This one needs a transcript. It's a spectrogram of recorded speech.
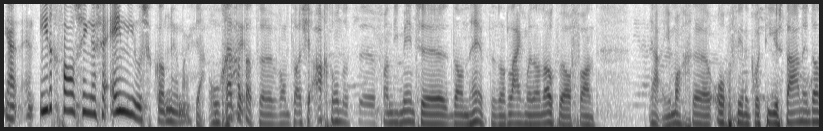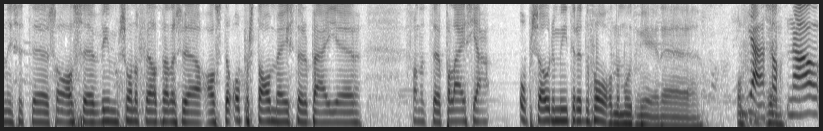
ja, in ieder geval zingen ze één musical nummer. Ja, hoe gaat dat? eh, want als je 800 eh, van die mensen dan hebt, dat lijkt me dan ook wel van... Ja, je mag ongeveer een kwartier staan en dan is het zoals Wim Sonneveld wel eens als de opperstalmeester bij, van het paleis... Ja, op sodemieteren de volgende moet weer... of, ja, zo, nou,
